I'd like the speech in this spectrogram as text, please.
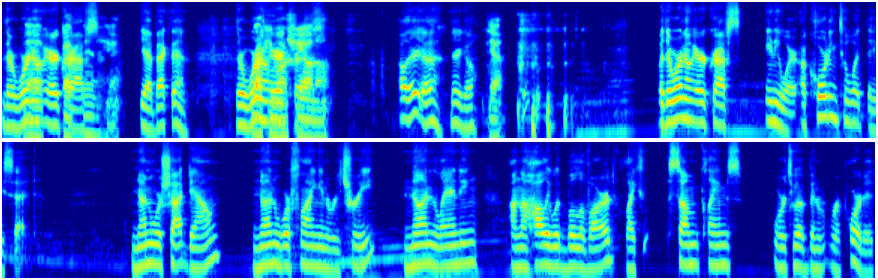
There were no Yeah, back aircrafts. then, yeah. Yeah, back then. There were Rocky no aircrafts. Marciano. Oh, there, yeah, there you go. Yeah. but there were no aircrafts anywhere, according to what they said. None were shot down. None were flying in retreat. None landing on the Hollywood Boulevard, like some claims were to have been reported.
